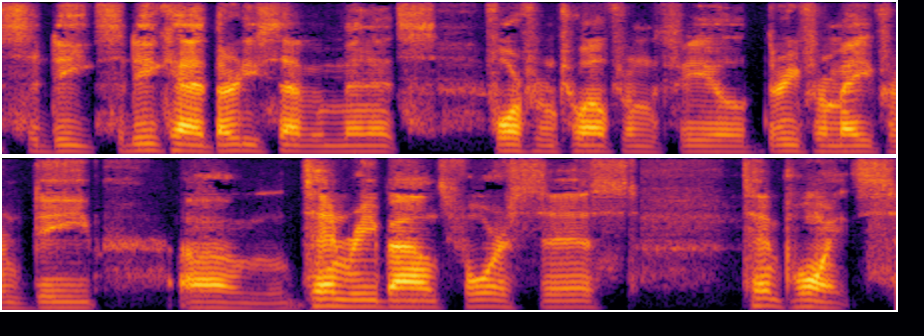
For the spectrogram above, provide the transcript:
Saddiq. Saddiq had 37 minutes, four from 12 from the field, three from eight from deep um, 10 rebounds, four assists, 10 points.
